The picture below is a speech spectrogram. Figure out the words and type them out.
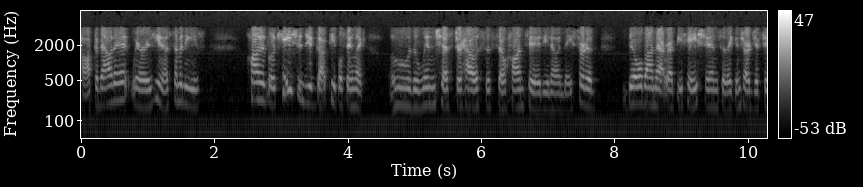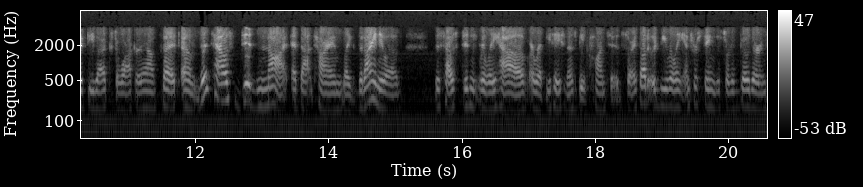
talk about it. Whereas, you know, some of these haunted locations, you've got people saying like, "Oh, the Winchester House is so haunted," you know, and they sort of build on that reputation so they can charge you fifty bucks to walk around. But um, this house did not at that time, like that I knew of. This house didn't really have a reputation as being haunted, so I thought it would be really interesting to sort of go there and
